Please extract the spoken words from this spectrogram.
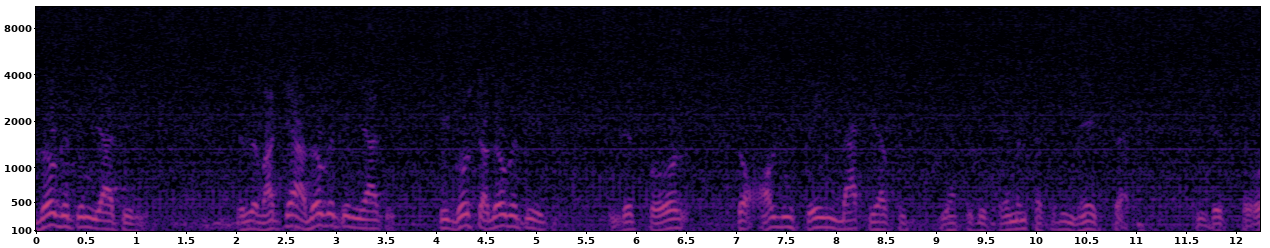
adogatim yati there is a vatya, adogatim yati he goes to adogati therefore so all these paying back you have to you have to do payments have to be made sir and therefore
